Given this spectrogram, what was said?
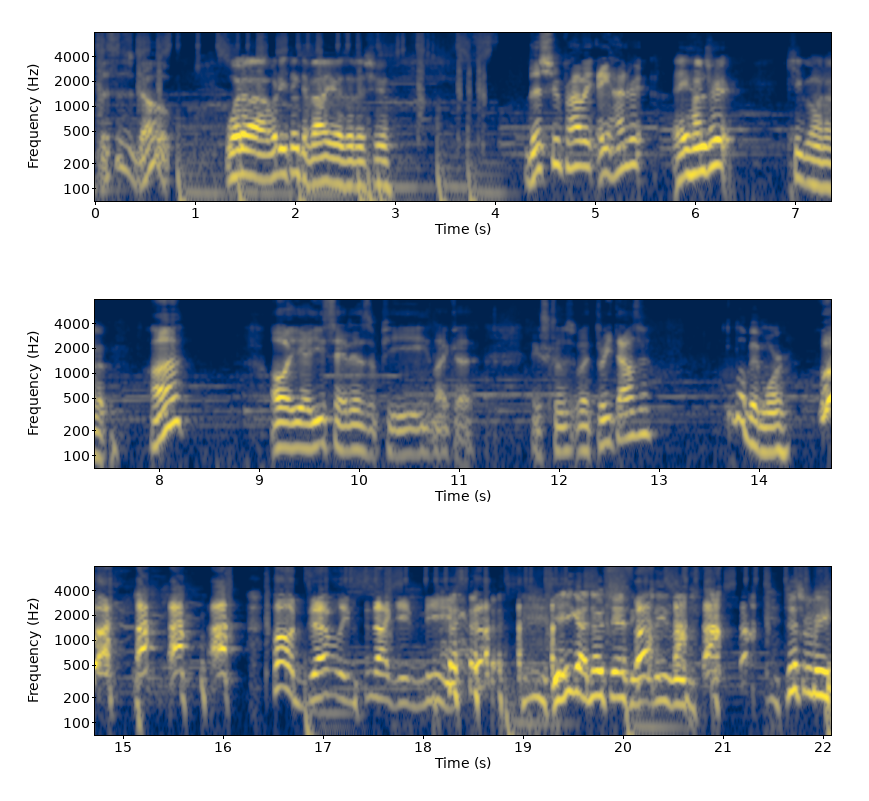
this is dope. What uh what do you think the value is of this shoe? This shoe probably 800. 800? Keep going up. Huh? Oh yeah, you say it is a PE, like a Exclusive, what, 3,000? A little bit more. Oh, definitely not getting these. yeah, you got no chance to get these ones. Just for me.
